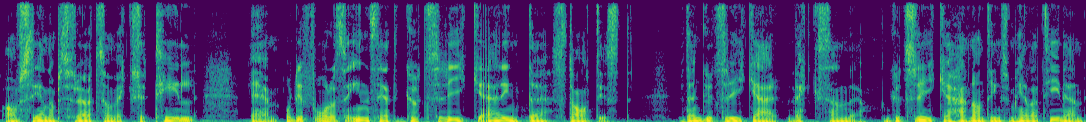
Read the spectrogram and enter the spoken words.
av senapsfröet som växer till. Ehm, och det får oss att inse att Guds rike är inte statiskt. Utan Guds rike är växande. Guds rike är någonting som hela tiden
